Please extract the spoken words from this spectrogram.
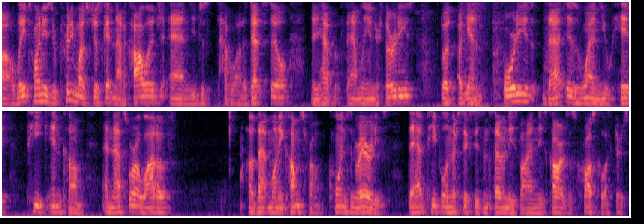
Uh, late 20s, you're pretty much just getting out of college and you just have a lot of debt still. Then you have a family in your 30s. But again, 40s, that is when you hit peak income. And that's where a lot of, of that money comes from coins and rarities. They have people in their 60s and 70s buying these cards as cross collectors.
